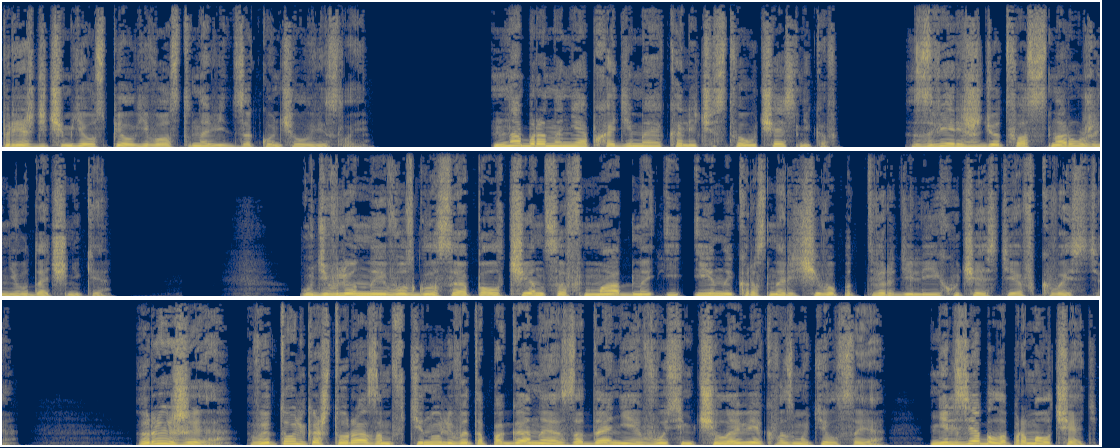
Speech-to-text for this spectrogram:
Прежде чем я успел его остановить, закончил Вислый. Набрано необходимое количество участников. Зверь ждет вас снаружи, неудачники. Удивленные возгласы ополченцев, Мадны и Ины красноречиво подтвердили их участие в квесте. «Рыжие, вы только что разом втянули в это поганое задание восемь человек», — возмутился я. «Нельзя было промолчать?»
